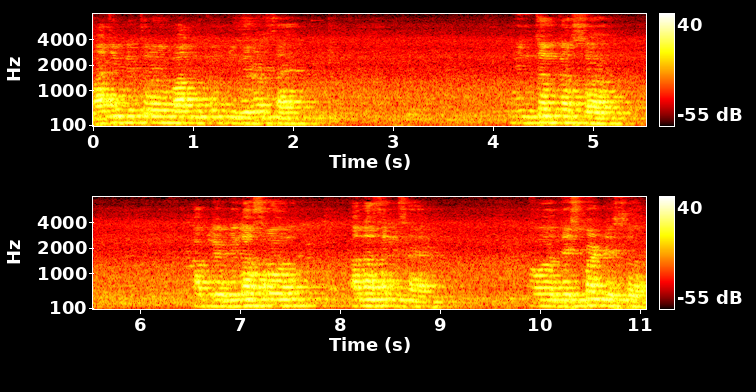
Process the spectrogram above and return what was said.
माझे मित्र बालमुकुंद विरड साहेब विंतनकर सर आपले विलासराव अनासनी साहेब देशपांडे सर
